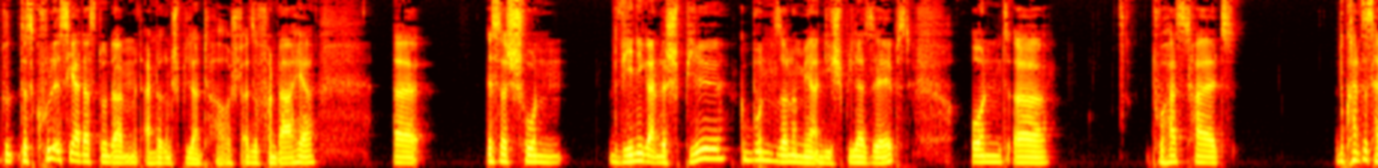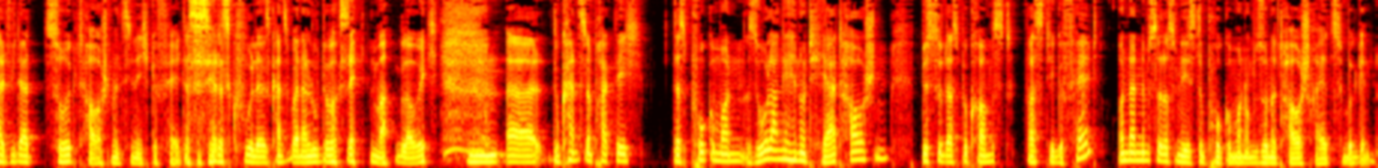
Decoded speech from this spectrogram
du, das Coole ist ja, dass du da mit anderen Spielern tauscht. Also von daher äh, ist es schon weniger an das Spiel gebunden, sondern mehr an die Spieler selbst. Und äh, du hast halt, du kannst es halt wieder zurücktauschen, wenn es dir nicht gefällt. Das ist ja das Coole. Das kannst du bei einer Lootbox selten machen, glaube ich. Mhm. Äh, du kannst dann praktisch das Pokémon so lange hin und her tauschen, bis du das bekommst, was dir gefällt, und dann nimmst du das nächste Pokémon, um so eine Tauschreihe zu beginnen.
